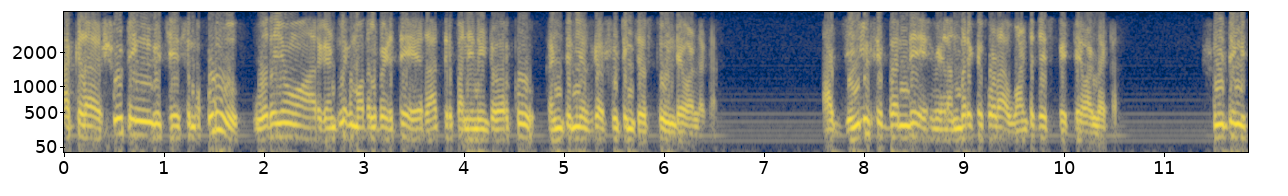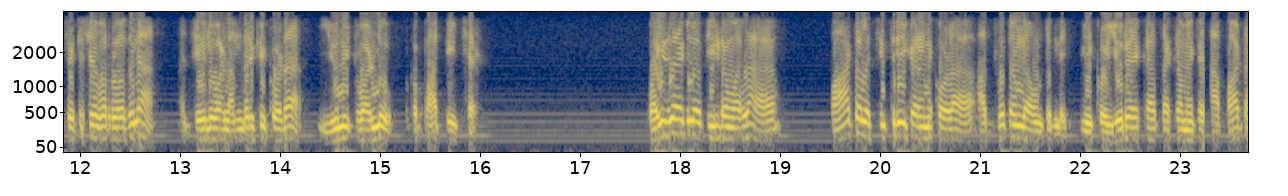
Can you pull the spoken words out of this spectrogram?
అక్కడ షూటింగ్ చేసినప్పుడు ఉదయం ఆరు గంటలకు మొదలు పెడితే రాత్రి పన్నెండింటి వరకు కంటిన్యూస్గా షూటింగ్ చేస్తూ ఉండేవాళ్ళట. ఆ జైలు సిబ్బంది వీళ్ళందరికీ కూడా వంట చేసి పెట్టేవాళ్ళట. షూటింగ్ చిట్ట చివరి రోజున ఆ జైలు వాళ్ళందరికీ కూడా యూనిట్ వాళ్ళు ఒక పార్టీ ఇచ్చారు. వైజాగ్లో తీయడం వల్ల పాటల చిత్రీకరణ కూడా అద్భుతంగా ఉంటుంది. మీకు యురేక సకమేక ఆ పాట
